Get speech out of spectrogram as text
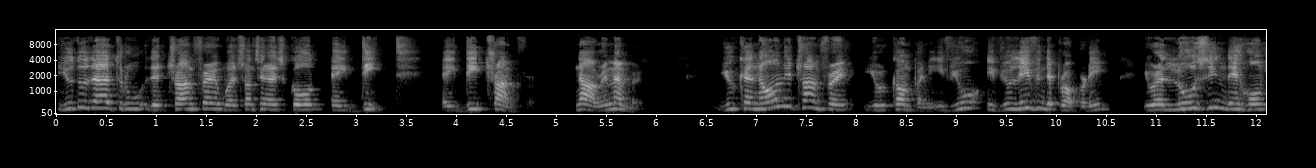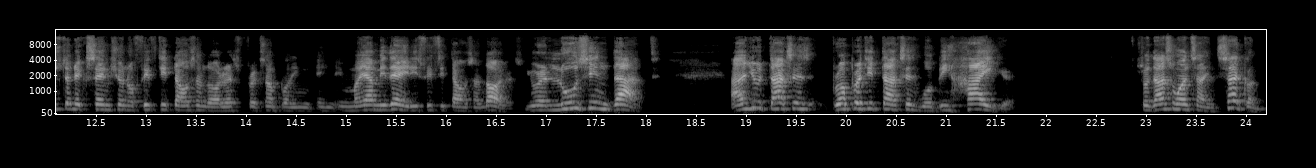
you do that through the transfer with something that's called a deed, a deed transfer. Now remember, you can only transfer your company if you if you live in the property you are losing the homestead exemption of $50,000. For example, in, in, in Miami-Dade, it's $50,000. You are losing that. And your taxes, property taxes will be higher. So that's one sign. Second,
